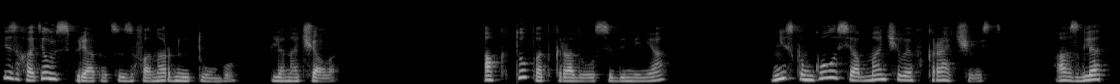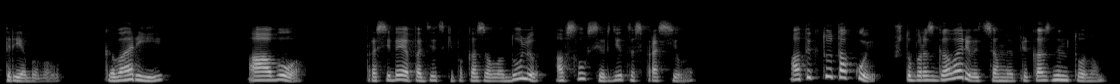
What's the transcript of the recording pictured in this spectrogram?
и захотелось спрятаться за фонарную тумбу для начала. А кто подкрадывался до меня? В низком голосе обманчивая вкрадчивость, а взгляд требовал: "Говори". А во. Про себя я по-детски показала дулю, а вслух сердито спросила: а ты кто такой, чтобы разговаривать со мной приказным тоном?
